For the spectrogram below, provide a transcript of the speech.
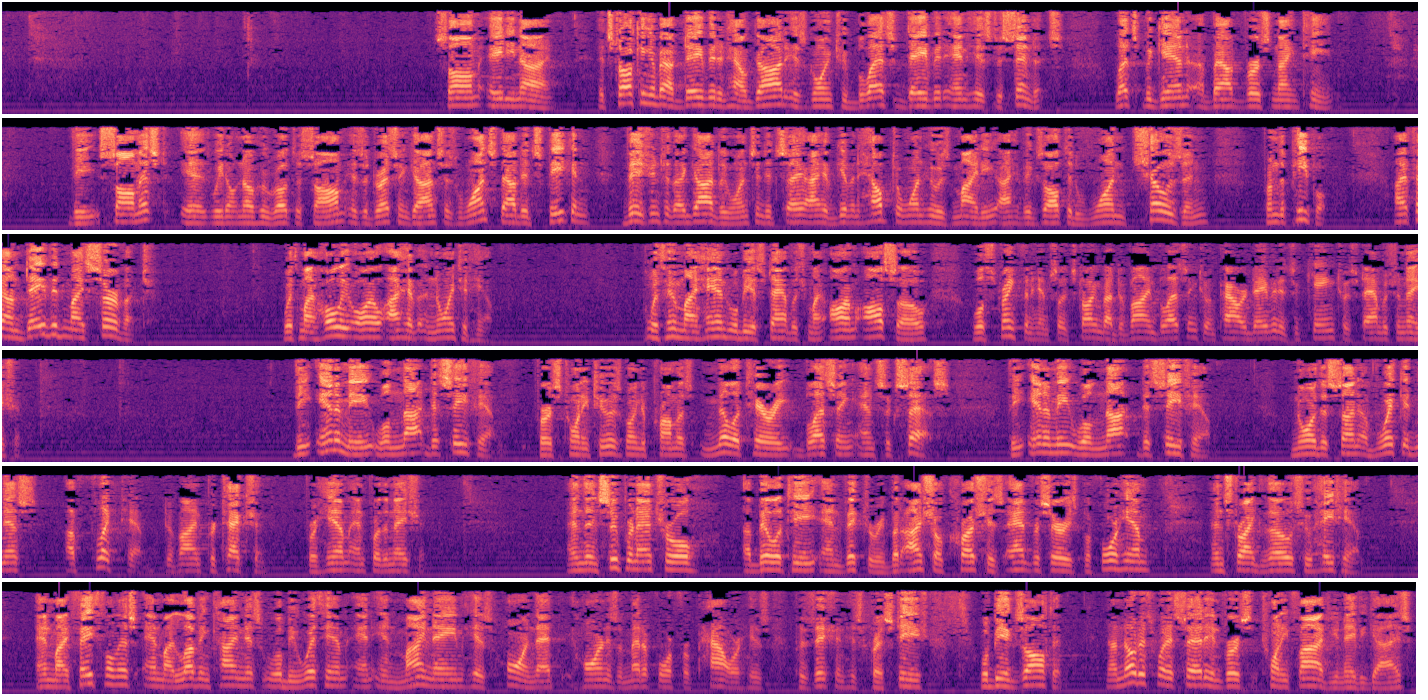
Psalm 89. It's talking about David and how God is going to bless David and his descendants. Let's begin about verse 19. The psalmist is, we don't know who wrote the psalm, is addressing God and says, Once thou didst speak in vision to thy godly ones and did say, I have given help to one who is mighty, I have exalted one chosen from the people. I have found David my servant. With my holy oil I have anointed him with whom my hand will be established. My arm also will strengthen him. So it's talking about divine blessing to empower David as a king to establish a nation. The enemy will not deceive him. Verse 22 is going to promise military blessing and success. The enemy will not deceive him, nor the son of wickedness afflict him. Divine protection for him and for the nation. And then supernatural ability and victory, but I shall crush his adversaries before him and strike those who hate him. And my faithfulness and my loving kindness will be with him, and in my name his horn, that horn is a metaphor for power, his position, his prestige, will be exalted. Now notice what is said in verse 25, you Navy guys.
